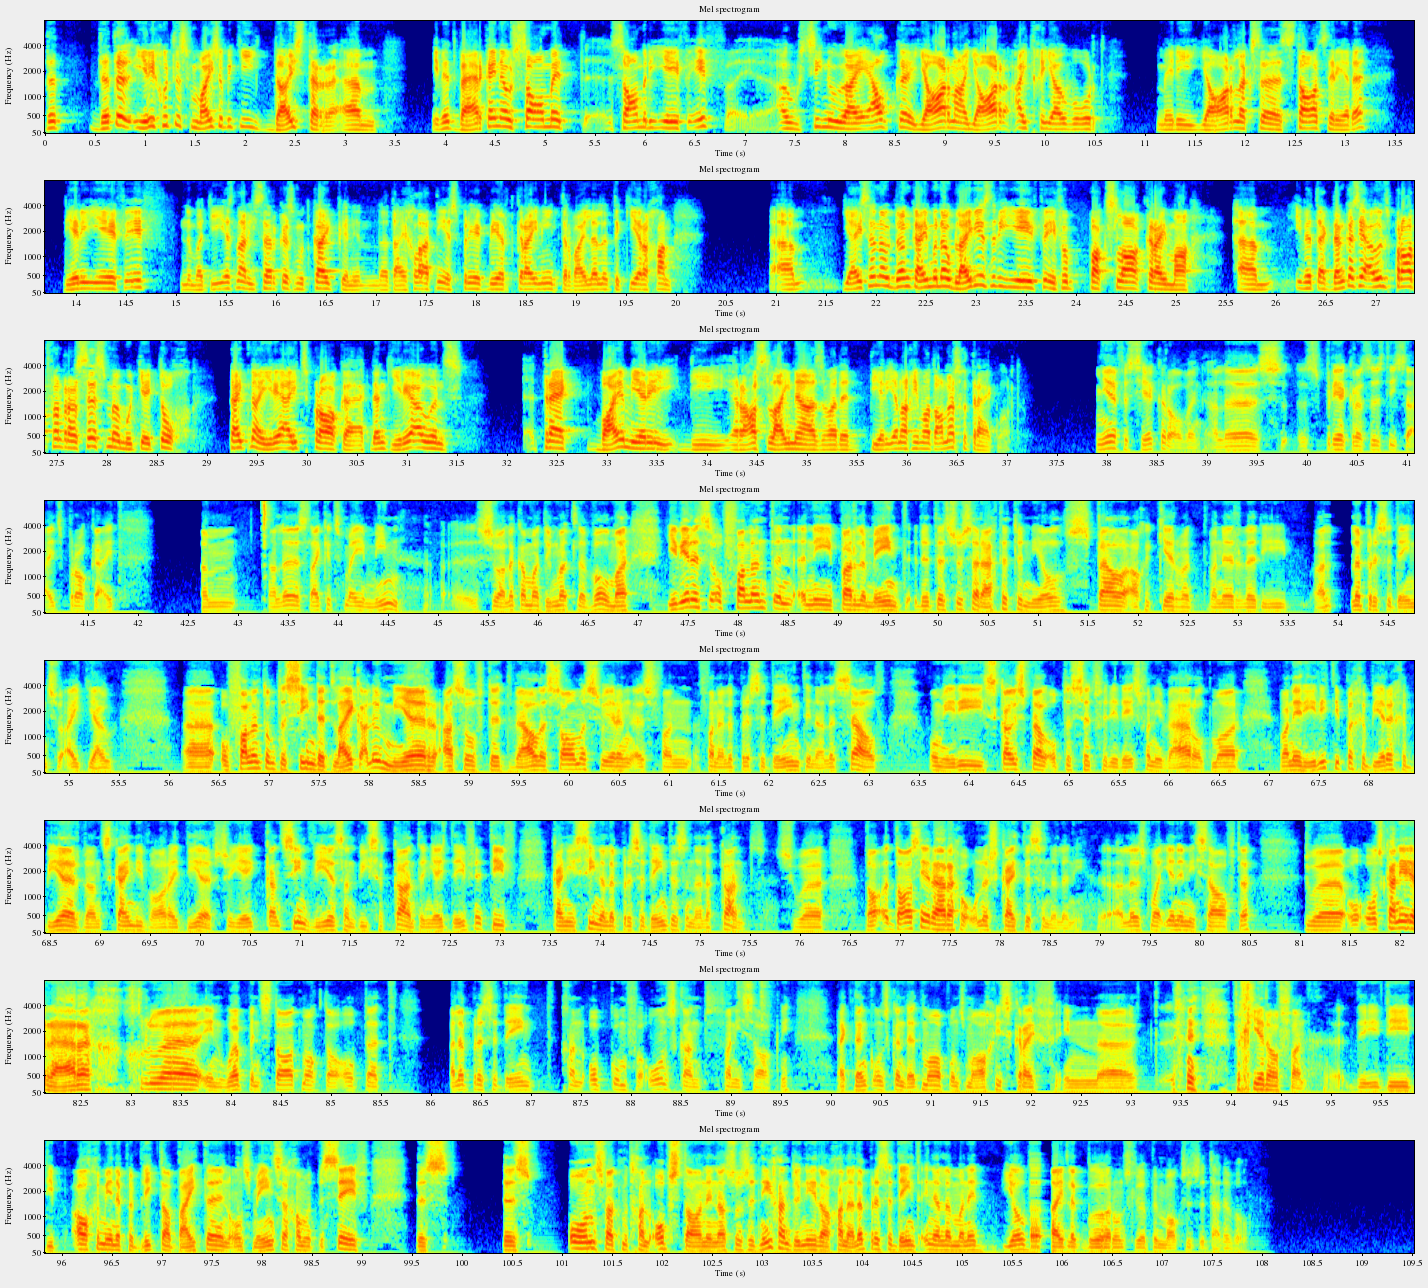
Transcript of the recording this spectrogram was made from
dit dit hierdie goed is vir my so 'n bietjie duister. Ehm um, jy weet werk hy nou saam met saam met die EFF? Ou sien hoe hy elke jaar na jaar uitgejou word met die jaarlikse staatsrede deur die EFF. Nou wat jy eers na die sirkus moet kyk en, en dat hy glad nie 'n spreekbeurt kry nie terwyl hulle te kere gaan. Ehm um, jy sou nou dink hy moet nou bly wees dat die EFF 'n pak slaag kry, maar ehm um, jy weet ek dink as jy ouens praat van rasisme, moet jy tog kyk na hierdie uitsprake, ek dink hierdie ouens trek baie meer die, die raslyne as wat dit deur enigiemand anders getrek word. Nee, verseker alwen. Hulle spreek rassistiese uitsprake uit. Um hulle is like it's my mean. So hulle kan maar doen wat hulle wil, maar jy weet dit is opvallend in in die parlement. Dit is soos 'n regte toneelspel elke keer wat wanneer hulle die hulle president so uitjou uh opvallend om te sien dit lyk al hoe meer asof dit wel 'n sameswering is van van hulle president en hulle self om hierdie skouspel op te sit vir die res van die wêreld maar wanneer hierdie tipe gebeure gebeur dan skyn die waarheid deur. So jy kan sien wie is aan wie se kant en jy's definitief kan jy sien hulle president is aan hulle kant. So daar daar's nie regtig 'n onderskeid tussen hulle nie. Hulle is maar een en dieselfde. So ons kan nie regtig glo en hoop en staat maak daarop dat hulle president gaan opkom vir ons kant van die saak nie. Ek dink ons kan dit maar op ons magie skryf en uh vergeet daarvan. Die die die algemene publiek daar buite en ons mense gaan moet besef dis dis ons wat moet gaan opstaan en as ons dit nie gaan doen nie dan gaan hulle president en hulle maar net heel duidelik bo ons loop en maak soos wat hulle wil.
